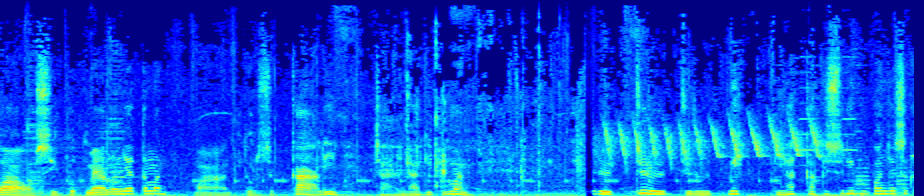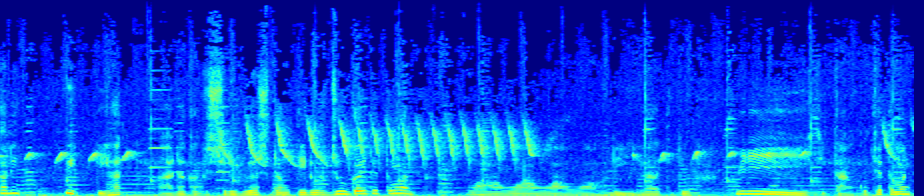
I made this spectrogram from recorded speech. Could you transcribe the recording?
Wow, siput melon ya teman. Mantul sekali. Cari lagi teman. Curut, curut, curut. Wih, lihat kaki seribu panjang sekali. Wih, lihat ada kaki seribu yang sedang tidur juga itu teman. Wow, wow, wow, wow. Lihat itu Widih, kita angkut ya teman.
